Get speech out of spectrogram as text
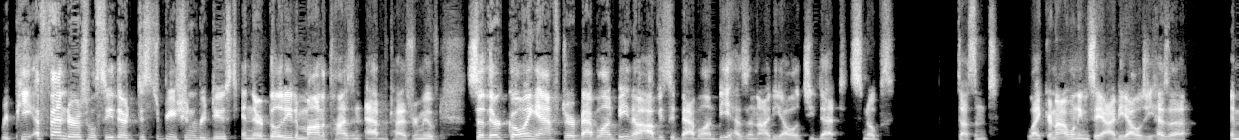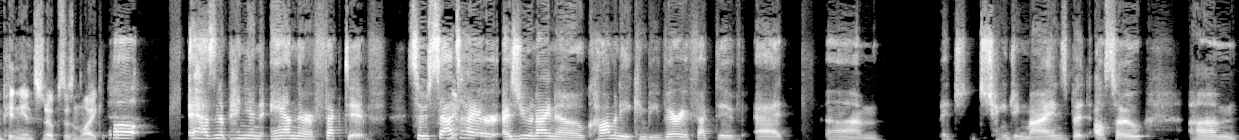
Repeat offenders will see their distribution reduced and their ability to monetize and advertise removed. So they're going after Babylon Bee. Now, obviously, Babylon Bee has an ideology that Snopes doesn't like, or not, I won't even say ideology, has a opinion Snopes doesn't like. Well, it has an opinion and they're effective. So satire, yeah. as you and I know, comedy can be very effective at um, at changing minds, but also um,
